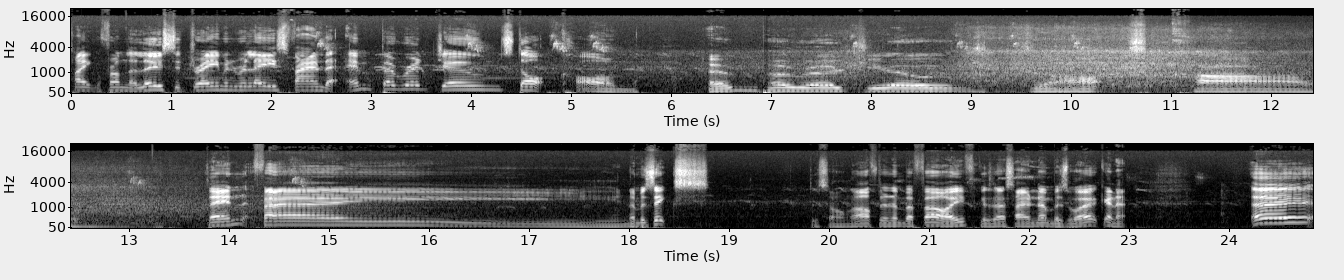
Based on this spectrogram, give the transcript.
taken from the Lucid Dreaming release found at EmperorJones.com. HoratioJones.com. Then five. Number six. The song after number five, because that's how numbers work, isn't it? Uh,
